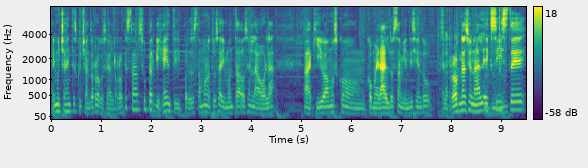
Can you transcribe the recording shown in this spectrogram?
hay mucha gente escuchando rock. O sea, el rock está súper vigente y por eso estamos nosotros ahí montados en la ola. Aquí vamos con como heraldos también diciendo, el rock nacional existe,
